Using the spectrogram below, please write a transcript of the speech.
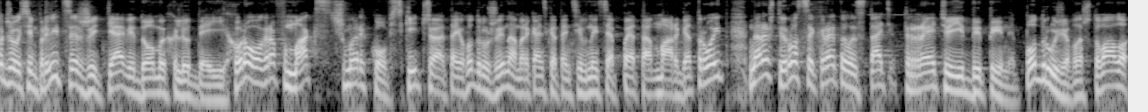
Отже, усім привіт. Це життя відомих людей. Хореограф Макс Чмерковський та його дружина, американська танцівниця Пета Маргатройд, нарешті розсекретили стать третьої дитини. Подружжя влаштувало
